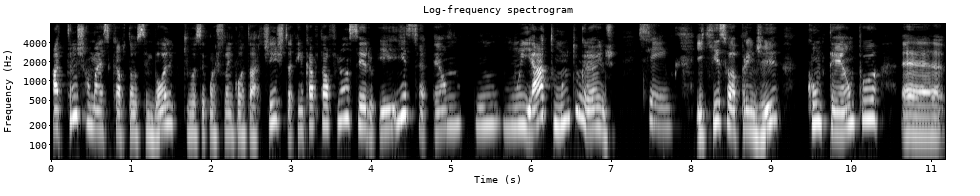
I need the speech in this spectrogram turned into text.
a transformar esse capital simbólico que você constrói enquanto artista em capital financeiro. E isso é um, um, um hiato muito grande. Sim. E que isso eu aprendi com o tempo, é,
